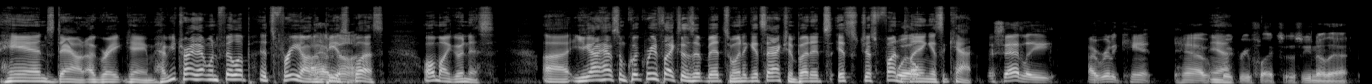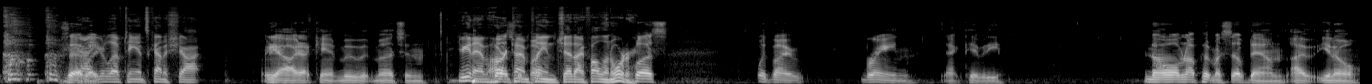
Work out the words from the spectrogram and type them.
Hands down. A great game. Have you tried that one, Philip? It's free on the PS not. Plus. Oh, my goodness. Uh, you got to have some quick reflexes at bits when it gets action, but it's it's just fun Well, playing as a cat. Sadly, I really can't have Yeah. quick reflexes. You know that. Yeah, Sadly, your left hand's kind of shot. yeah, I, I can't move it much, and You're to have a hard time my- playing Jedi Fallen Order. Plus, with my brain activity, no, I'm not putting myself down. I, you know,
